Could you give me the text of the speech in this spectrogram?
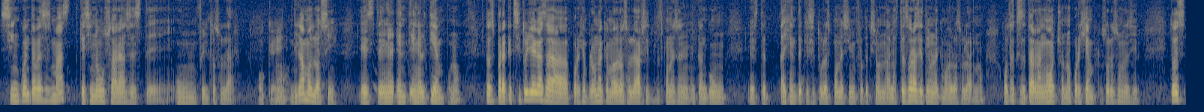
50 veces más que si no usaras este, un filtro solar. Ok. Digámoslo así, este, en, en, el tiempo, ¿no? Entonces, para que si tú llegas a, por ejemplo, a una quemadura solar, si tú te pones en Cancún este, hay gente que si tú les pones sin protección a las tres horas ya tiene una quemadura solar, ¿no? Otras que se tardan ocho, ¿no? Por ejemplo, solo es un decir. Entonces,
